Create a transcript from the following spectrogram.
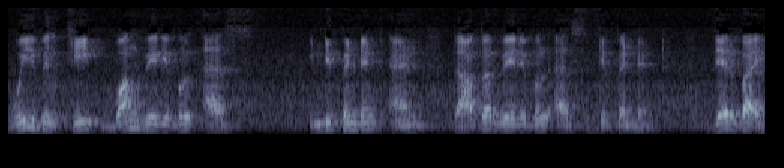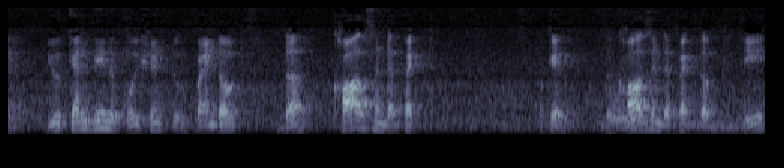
we will keep one variable as independent and the other variable as dependent. Thereby, you can be in a position to find out the cause and effect. Okay, the oh. cause and effect of the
